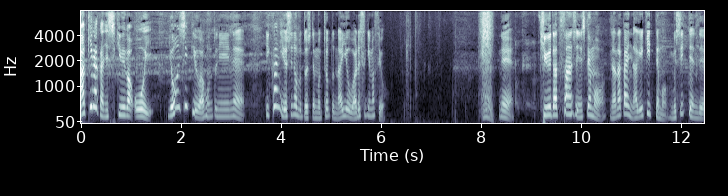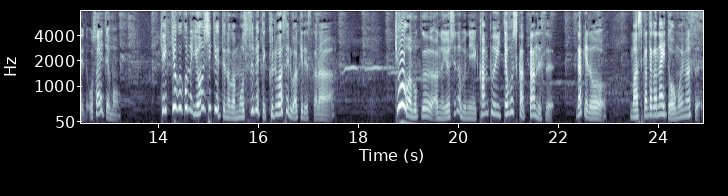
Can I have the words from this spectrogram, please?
明らかに死球が多い。4四球は本当にね、いかに吉信としてもちょっと内容悪すぎますよ。ねえ。9奪三振しても、7回投げ切っても、無失点で抑えても、結局この4四球ってのがもう全て狂わせるわけですから、今日は僕、あの、吉信に完封行ってほしかったんです。だけど、まあ仕方がないと思います。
